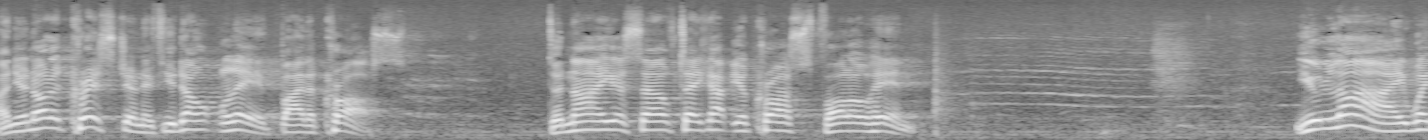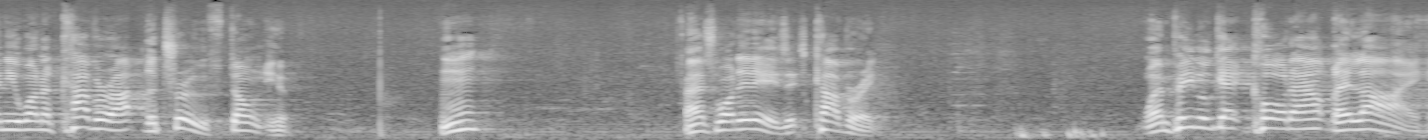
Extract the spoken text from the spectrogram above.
And you're not a Christian if you don't live by the cross. Deny yourself, take up your cross, follow Him. You lie when you want to cover up the truth, don't you? Hmm? That's what it is. It's covering. When people get caught out, they lie.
